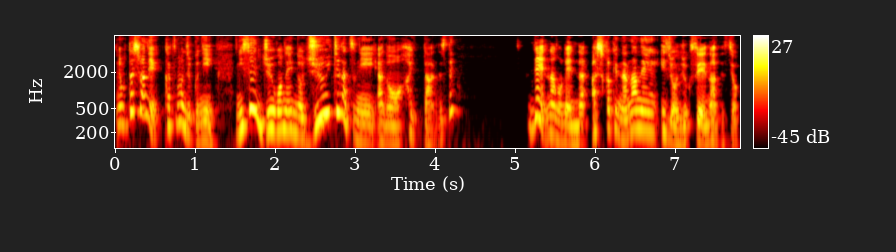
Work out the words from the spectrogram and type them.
で私はね、勝間塾に2015年の11月に、あの、入ったんですね。で、なので、足掛け7年以上熟成なんですよ。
